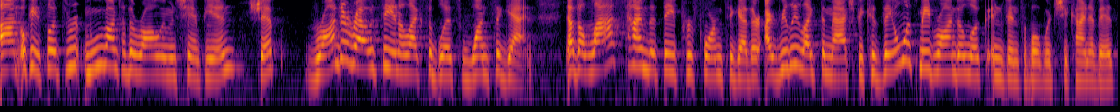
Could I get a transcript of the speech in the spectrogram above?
Um, okay, so let's re- move on to the Raw Women's Championship. Ronda Rousey and Alexa Bliss once again. Now, the last time that they performed together, I really liked the match because they almost made Ronda look invincible, which she kind of is,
